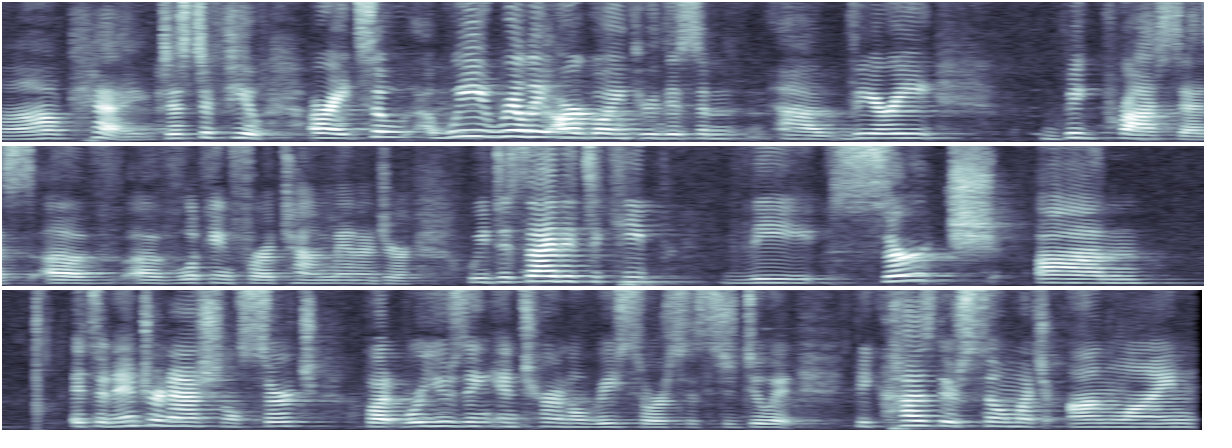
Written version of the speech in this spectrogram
Okay, just a few. All right, so we really are going through this um, uh, very big process of, of looking for a town manager. We decided to keep the search, um, it's an international search, but we're using internal resources to do it because there's so much online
